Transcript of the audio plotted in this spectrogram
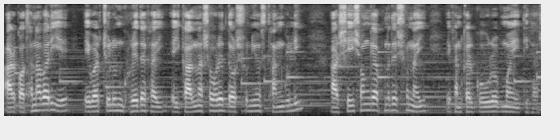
আর কথা না বাড়িয়ে এবার চলুন ঘুরে দেখাই এই কালনা শহরের দর্শনীয় স্থানগুলি আর সেই সঙ্গে আপনাদের শোনাই এখানকার গৌরবময় ইতিহাস।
